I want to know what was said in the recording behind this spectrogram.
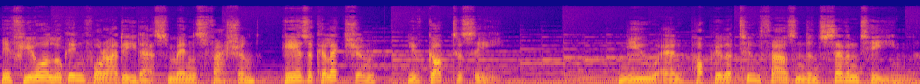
If you're looking for Adidas men's fashion, here's a collection you've got to see. New and popular 2017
